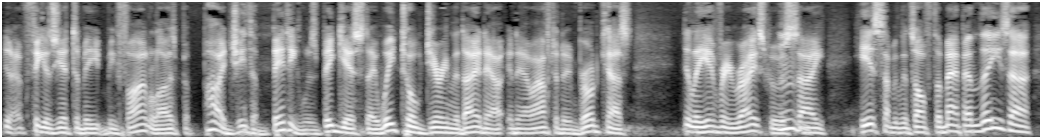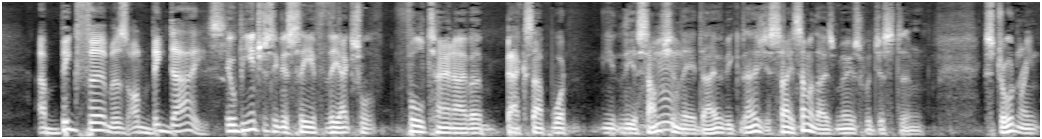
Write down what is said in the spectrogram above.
you know, figures yet to be, be finalised. But by gee, the betting was big yesterday. We talked during the day now in our afternoon broadcast. Nearly every race we were saying, here's something that's off the map, and these are, are big firmers on big days. It will be interesting to see if the actual full turnover backs up what the, the assumption there, David. Because as you say, some of those moves were just um, extraordinary.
